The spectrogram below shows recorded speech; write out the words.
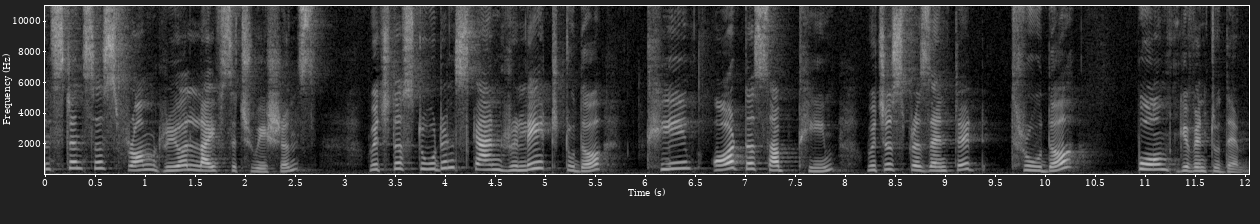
instances from real life situations which the students can relate to the theme or the sub theme which is presented through the poem given to them.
